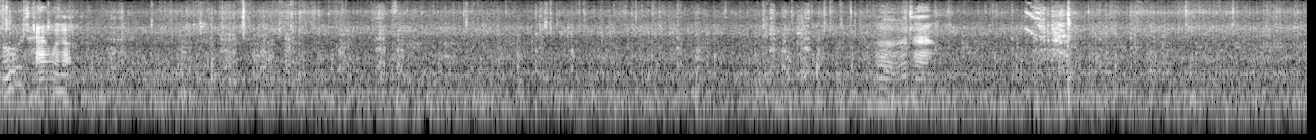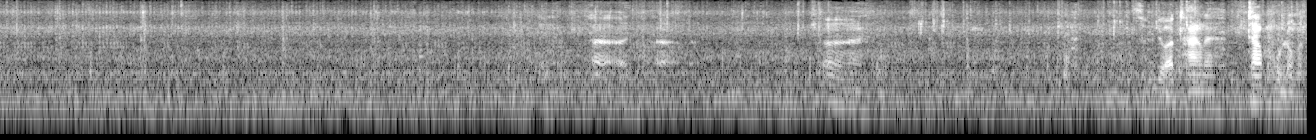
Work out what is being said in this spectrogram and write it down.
โอ้ทางมันอะเออทาง เออเออเออ สุดยอดทางนะทับหุ่นลงมา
